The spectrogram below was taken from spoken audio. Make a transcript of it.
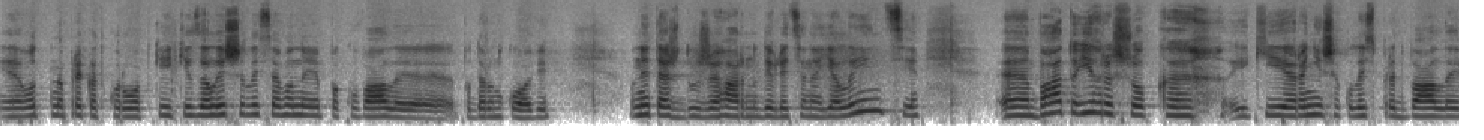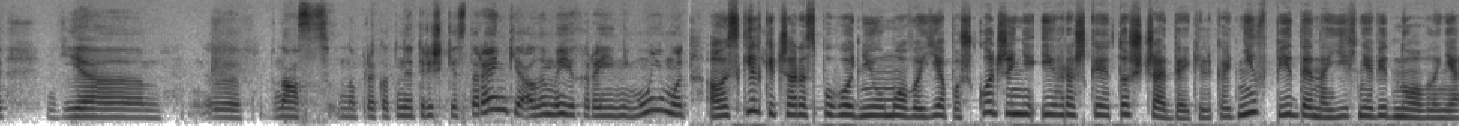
Е, От, наприклад, коробки, які залишилися, вони пакували подарункові. Вони теж дуже гарно дивляться на ялинці. Е, Багато іграшок, е, які раніше колись придбали, є в нас, наприклад, вони трішки старенькі, але ми їх реанімуємо. А оскільки через погодні умови є пошкоджені іграшки, то ще декілька днів піде на їхнє відновлення.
